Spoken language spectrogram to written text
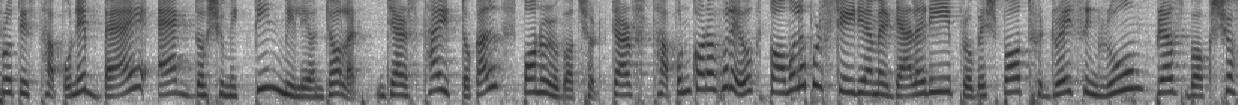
প্রতিস্থাপনে ব্যয় এক দশমিক তিন মিলিয়ন ডলার যার স্থায়িত্বকাল পনেরো বছর। টার্ফ স্থাপন করা হলেও কমলাপুর স্টেডিয়ামের গ্যালারি প্রবেশপথ ড্রেসিং রুম প্রেস বক্স সহ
